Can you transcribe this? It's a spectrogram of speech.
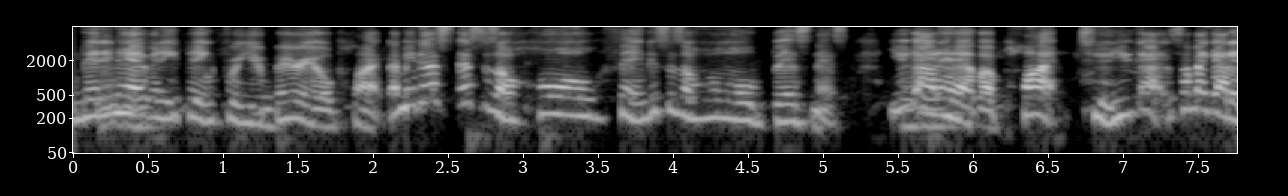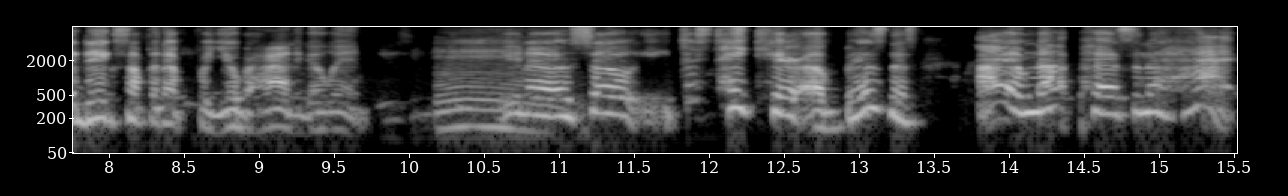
They didn't mm-hmm. have anything for your burial plot. I mean, that's this is a whole thing. This is a whole business. You mm-hmm. got to have a plot too. You got somebody got to dig something up for your behind to go in. Mm. You know, so just take care of business. I am not passing a hat,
